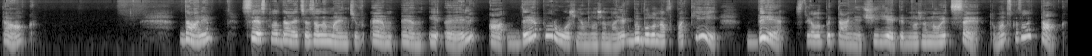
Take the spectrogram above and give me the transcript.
Так. Далі. С складається з елементів М, Н і Л, а Д порожня множина. Якби було навпаки, Д стояло питання, чи є підмножиною С, то ми б сказали так.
